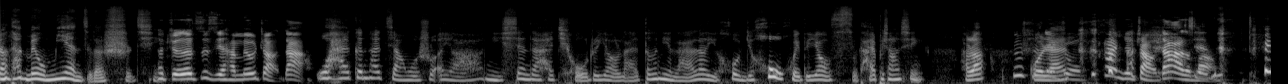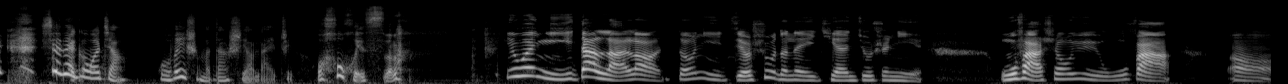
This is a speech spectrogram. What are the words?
让他没有面子的事情。他觉得自己还没有长大。我还跟他讲，我说，哎呀，你现在还求着要来，等你来了以后，你就后悔的要死。他还不相信。好了，果然看着长大的嘛。对，现在跟我讲，我为什么当时要来这个，我后悔死了。因为你一旦来了，等你结束的那一天，就是你无法生育、无法，嗯，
